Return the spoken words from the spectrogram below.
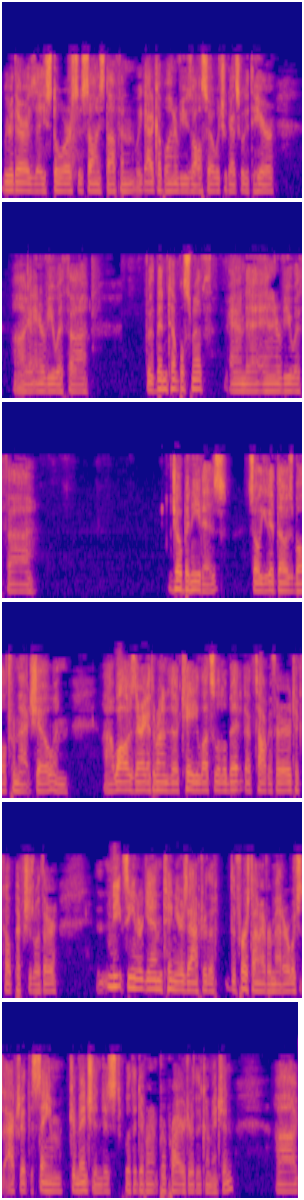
we were there as a store, so selling stuff, and we got a couple interviews also, which you guys will get to hear. Uh, I got an interview with, uh, with Ben Templesmith and uh, an interview with, uh, Joe Benitez. So you get those both from that show. And uh, while I was there, I got to run into Katie Lutz a little bit, got to talk with her, took a couple pictures with her. neat seeing her again 10 years after the, the first time I ever met her, which is actually at the same convention, just with a different proprietor of the convention. Uh,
